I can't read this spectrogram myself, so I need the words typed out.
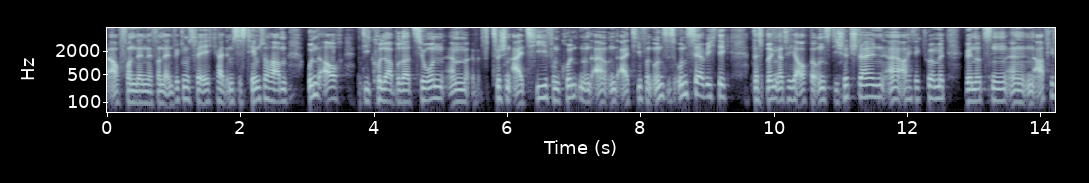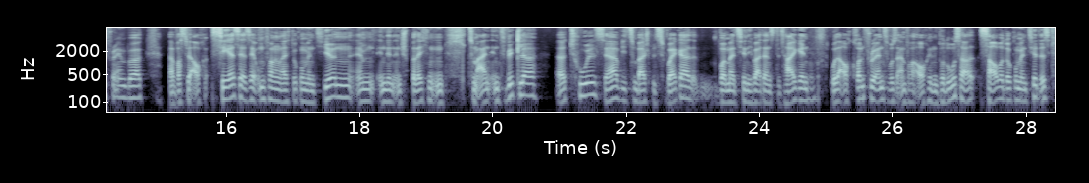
auch von, den, von der Entwicklungsfähigkeit im System zu haben und auch die Kollaboration ähm, zwischen IT vom Kunden und, äh, und IT von uns ist uns sehr wichtig. Das bringt natürlich auch bei uns die Schnittstellenarchitektur äh, mit. Wir nutzen äh, ein API-Framework, äh, was wir auch sehr, sehr, sehr umfangreich dokumentieren ähm, in den entsprechenden, zum einen Entwickler, Tools, ja, wie zum Beispiel Swagger, wollen wir jetzt hier nicht weiter ins Detail gehen, oder auch Confluence, wo es einfach auch in Prosa sauber dokumentiert ist,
